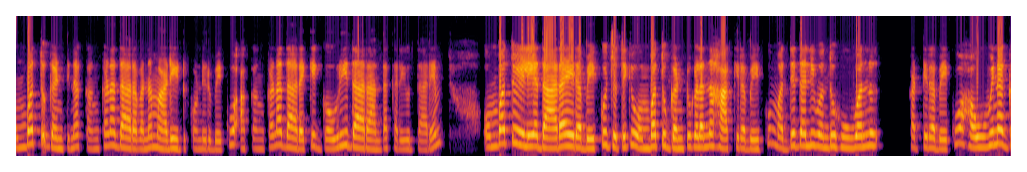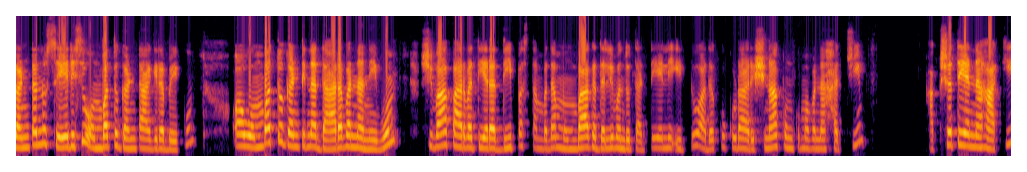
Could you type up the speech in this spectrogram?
ಒಂಬತ್ತು ಗಂಟಿನ ಕಂಕಣ ದಾರವನ್ನು ಮಾಡಿ ಇಟ್ಕೊಂಡಿರಬೇಕು ಆ ಕಂಕಣ ದಾರಕ್ಕೆ ಗೌರಿ ದಾರ ಅಂತ ಕರೆಯುತ್ತಾರೆ. ಒಂಬತ್ತು ಎಳೆಯ ದಾರ ಇರಬೇಕು, ಜೊತೆಗೆ ಒಂಬತ್ತು ಗಂಟುಗಳನ್ನು ಹಾಕಿರಬೇಕು, ಮಧ್ಯದಲ್ಲಿ ಒಂದು ಹೂವನ್ನು ಕಟ್ಟಿರಬೇಕು, ಆ ಹೂವಿನ ಗಂಟನ್ನು ಸೇರಿಸಿ ಒಂಬತ್ತು ಗಂಟಾಗಿರಬೇಕು. ಆ ಒಂಬತ್ತು ಗಂಟಿನ ದಾರವನ್ನು ನೀವು ಶಿವ ಪಾರ್ವತಿಯರ ದೀಪಸ್ತಂಭದ ಮುಂಭಾಗದಲ್ಲಿ ಒಂದು ತಟ್ಟೆಯಲ್ಲಿ ಇಟ್ಟು, ಅದಕ್ಕೂ ಕೂಡ ಅರಿಶಿಣ, ಕುಂಕುಮವನ್ನು ಹಚ್ಚಿ ಅಕ್ಷತೆಯನ್ನು ಹಾಕಿ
